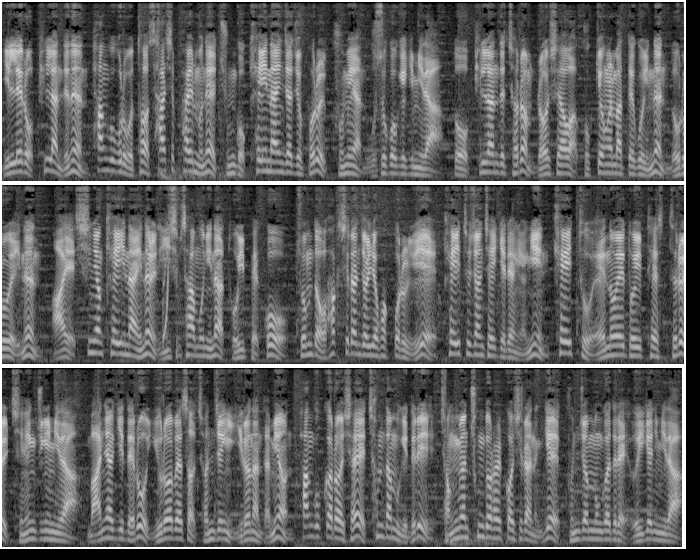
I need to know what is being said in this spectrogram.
일례로 핀란드는 한국으로부터 48문의 중고 K9 자주포를 구매한 우수 고객입니다. 또 핀란드처럼 러시아와 국경을 맞대고 있는 노르웨이는 아예 신형 K9을 24문이나 도입했고 좀 더 확실한 전력 확보를 위해 K2 전체 개량형인 K2 에노의 도입 테스트를 진행 중입니다. 만약 이대로 유럽에서 전쟁이 일어난다면 한국과 러시아의 첨단 무기들이 정면 충돌할 것이라는 게 군 전문가들의 의견입니다.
